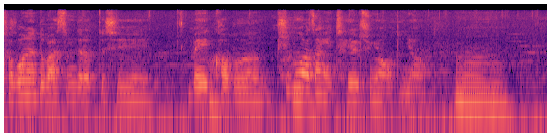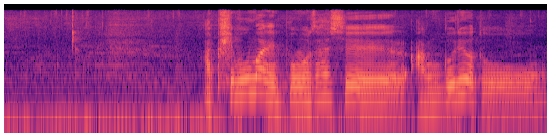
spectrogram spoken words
저번에도 말씀드렸듯이 메이크업은 피부 화장이 제일 중요하거든요. 음. 아, 피부만 이쁘면 사실 안 그려도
